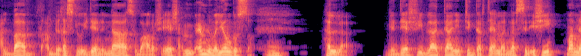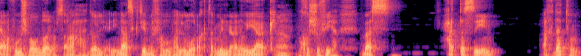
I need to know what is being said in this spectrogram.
على الباب عم بيغسلوا إيدين الناس وبعرفش إيش. عم عملوا مليون قصة. هلا قديش في بلاد تانية بتقدر تعمل نفس الإشي؟ ما بنعرف ومش موضوعنا بصراحة هدول. يعني ناس كتير بيفهموا بهالأمور أكتر منا. أنا وياك آه. بخشوا فيها. بس حتى الصين أخذتهم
